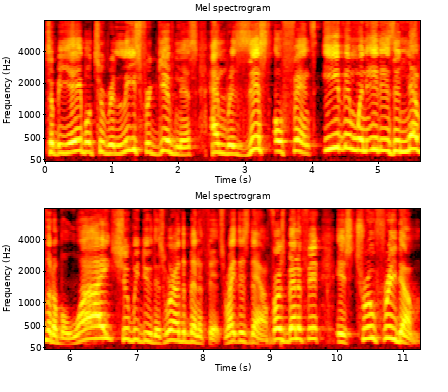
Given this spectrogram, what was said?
to be able to release forgiveness and resist offense even when it is inevitable. Why should we do this? Where are the benefits? Write this down. First benefit is true freedom.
